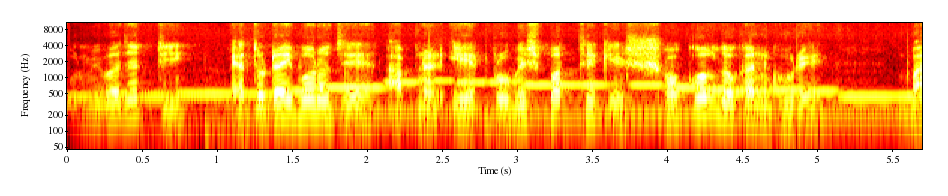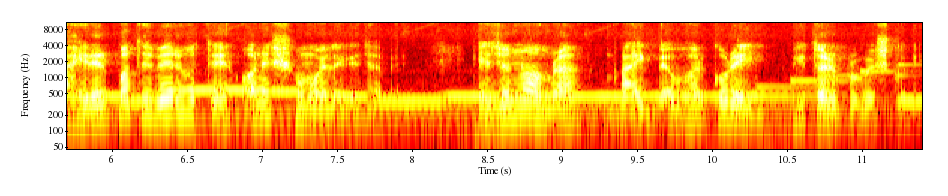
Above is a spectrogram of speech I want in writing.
বর্মি বাজারটি এতটাই বড় যে আপনার এর প্রবেশপথ থেকে সকল দোকান ঘুরে বাইরের পথে বের হতে অনেক সময় লেগে যাবে। এজন্য আমরা বাইক ব্যবহার করেই ভিতরে প্রবেশ করি।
